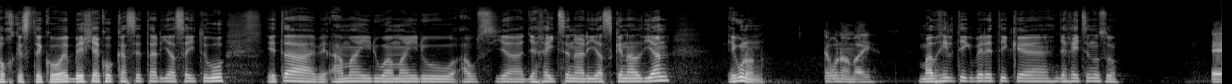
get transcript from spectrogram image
aurkezteko, eh? berriako kasetaria zaitugu, eta ebe, amairu, amairu hauzia jarraitzen ari azken aldian, egunon? Egunon bai. Madriltik beretik uh, jarraitzen duzu? E,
